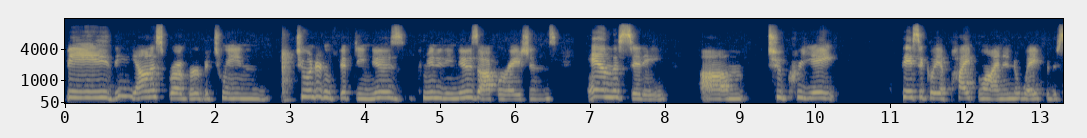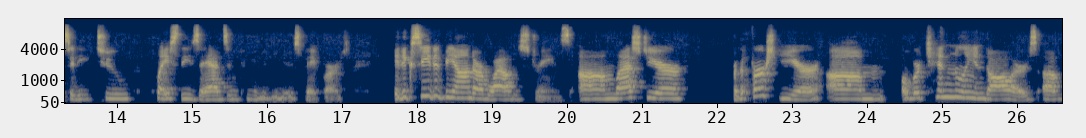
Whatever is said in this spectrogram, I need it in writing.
be the honest broker between 250 news community news operations and the city um, to create basically a pipeline and a way for the city to place these ads in community newspapers. It exceeded beyond our wildest dreams. Um, last year, for the first year, um, over $10 million of,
